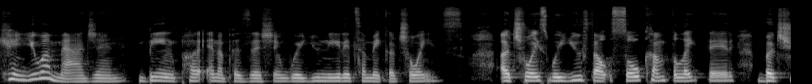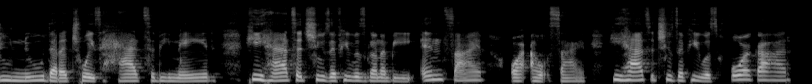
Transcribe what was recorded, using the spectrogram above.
Can you imagine being put in a position where you needed to make a choice? A choice where you felt so conflicted, but you knew that a choice had to be made. He had to choose if he was going to be inside or outside. He had to choose if he was for God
